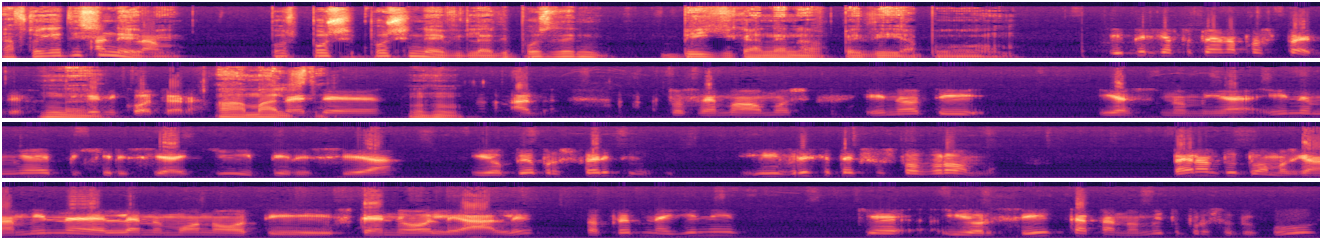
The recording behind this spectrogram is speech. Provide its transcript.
Αυτό γιατί συνέβη; Πώς, πώς, πώς συνέβη, δηλαδή, πώς δεν μπήκε κανένα παιδί από... Υπήρχε αυτό το 1 προς 5 Ναι. γενικότερα. Α, μάλιστα. Πέντε- Μμμ. Α, Το θέμα όμως είναι ότι η αστυνομία είναι μια επιχειρησιακή υπηρεσία η οποία προσφέρει την... ή βρίσκεται έξω στο δρόμο. Πέραν τούτου όμως, για να μην ε, λέμε μόνο ότι φταίνε όλοι οι άλλοι, θα πρέπει να γίνει και η ορθή κατανομή του προσωπικού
